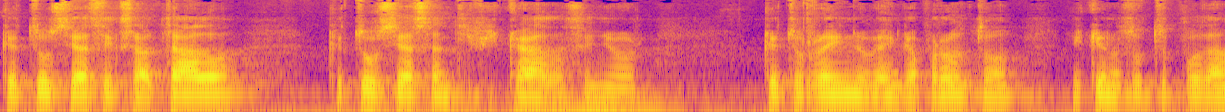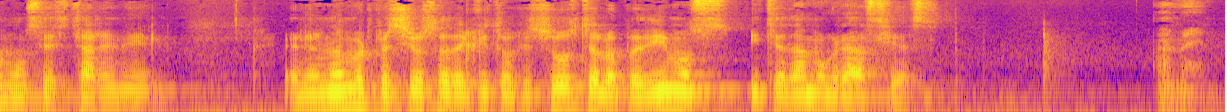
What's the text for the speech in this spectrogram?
que tú seas exaltado, que tú seas santificado, Señor, que tu reino venga pronto y que nosotros podamos estar en él. En el nombre precioso de Cristo Jesús te lo pedimos y te damos gracias. Amén.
